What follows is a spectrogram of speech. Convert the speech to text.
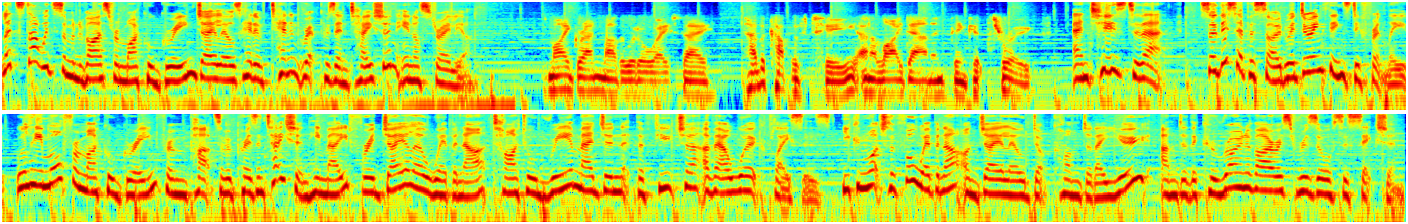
Let's start with some advice from Michael Green, JLL's head of tenant representation in Australia. My grandmother would always say, have a cup of tea and a lie down and think it through. And cheers to that. So, this episode, we're doing things differently. We'll hear more from Michael Green from parts of a presentation he made for a JLL webinar titled Reimagine the Future of Our Workplaces. You can watch the full webinar on jll.com.au under the Coronavirus Resources section.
